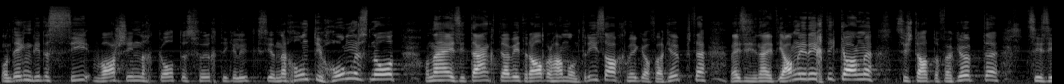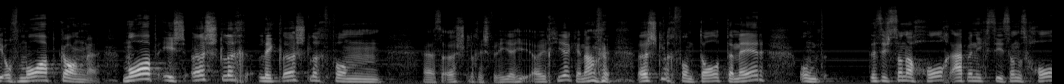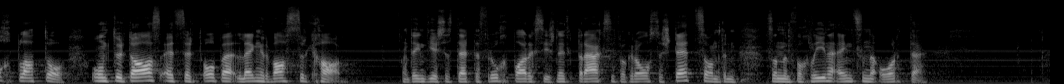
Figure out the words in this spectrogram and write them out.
Und irgendwie, das waren wahrscheinlich gottesfürchtige Leute. Gewesen. Und dann kommt die Hungersnot und dann haben sie gedacht, ja wieder Abraham und Isaac, wir gehen auf Ägypten. Dann sind sie in die andere Richtung gegangen, sie sind auf Ägypten, sie sind auf Moab gegangen. Moab ist östlich, liegt östlich vom, also östlich ist für hier, euch hier, genau, östlich vom Toten Meer. Und das war so eine Hochebene, so ein Hochplateau. Und durch das hat es dort oben länger Wasser gehabt. Und irgendwie ist es dort fruchtbar, es war nicht geprägt von grossen Städten, sondern, sondern von kleinen einzelnen Orten.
